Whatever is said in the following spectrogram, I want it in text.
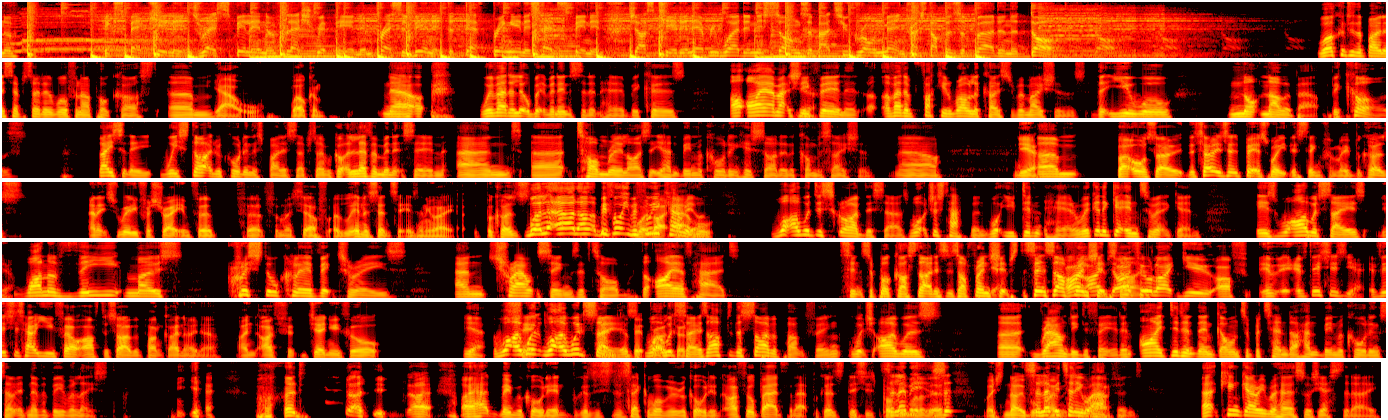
a. Expect killings, red spilling and flesh ripping. Impressive in it, the death bringing his head spinning. Just kidding, every word in his song's about two grown men dressed up as a bird and a dog. Welcome to the bonus episode of the Wolf and Owl podcast. Um, Yow, welcome. Now, we've had a little bit of an incident here because I, I am actually Yeah. feeling I've had a fucking roller coaster of emotions that you will not know about because basically we started recording this bonus episode. We've got 11 minutes in, and uh, Tom realised that you hadn't been recording his side of the conversation. Now, Yeah, um, but also, so it's a bittersweet this thing for me because, and it's really frustrating for for for myself. In a sense, it is anyway because well, uh, no, before you before you like, carry out on, all- what I would describe this as, what just happened, what you didn't hear, and we're going to get into it again, is what I would say is Yeah. one of the most crystal clear victories and trouncings of Tom that I have had since the podcast started, and since our friendships, since our I- friendship I. I feel like you are. f- If, if this is yeah, if this is how you felt after Cyberpunk, I know now. And I, I f- genuinely feel Yeah. What I would what I would say is what I would say is after the cyberpunk thing, which I was uh, roundly defeated and I didn't then go on to pretend I hadn't been recording so it'd never be released. yeah. I, didn't- I, I hadn't been recording because this is the second one we're recording. I feel bad for that because this is So probably one of the so, most noble. so let me tell you what life. happened at King Gary rehearsals yesterday.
